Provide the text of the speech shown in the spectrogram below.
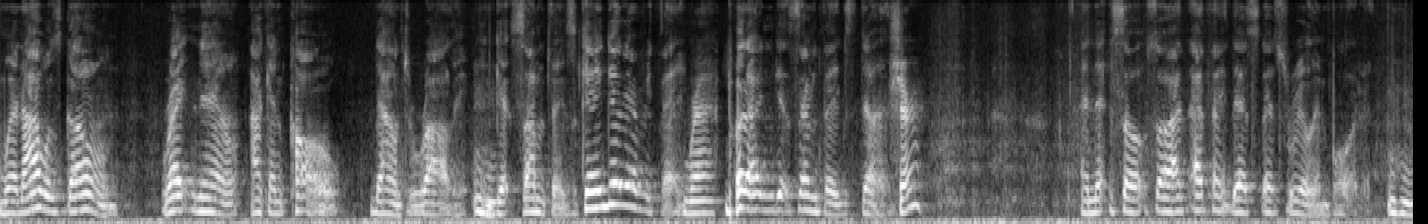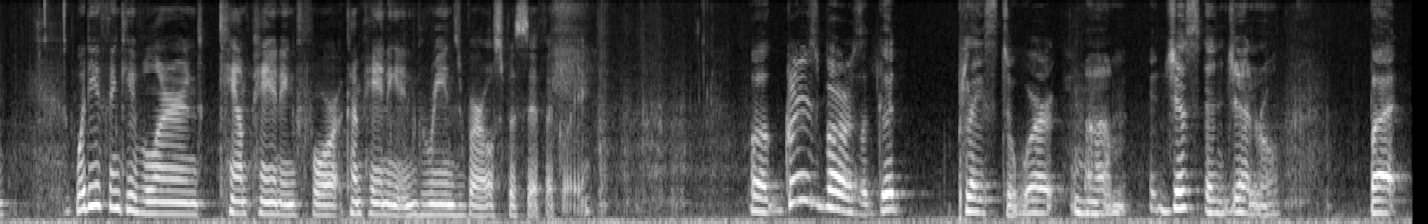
when I was gone, right now I can call down to Raleigh and mm-hmm. get some things. I can't get everything, Right. but I can get some things done. Sure. And that, so, so I, I think that's that's real important. Mm-hmm. What do you think you've learned campaigning for campaigning in Greensboro specifically? Well, Greensboro is a good place to work, mm-hmm. um, just in general. But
